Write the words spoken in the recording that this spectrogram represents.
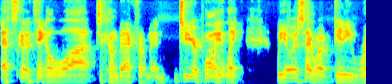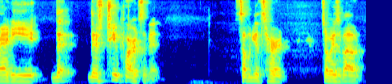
that's going to take a lot to come back from. And to your point, like we always talk about getting ready. The, there's two parts of it. Someone gets hurt. It's always about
